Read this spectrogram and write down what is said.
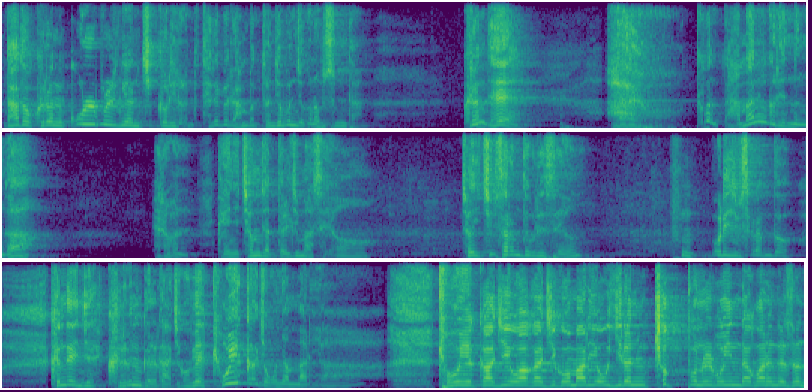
나도 그런 꼴불견 짓거리를 테레비를 한번 던져본 적은 없습니다. 그런데 아유, 그건 나만 그랬는가? 여러분 괜히 점잔 떨지 마세요. 저희 집사람도 그랬어요. 우리 집사람도 근데 이제 그런 걸 가지고 왜 교회까지 오냔 말이야. 교회까지 와가지고 말이요 이런 격분을 보인다고 하는 것은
